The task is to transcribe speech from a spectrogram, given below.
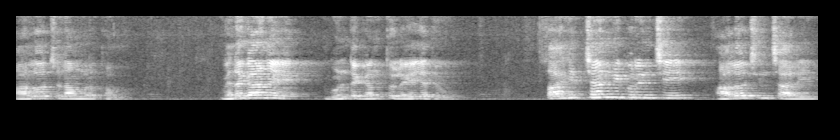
ఆలోచనామృతం. వినగానే గుండె గంతు లేయదు. సాహిత్యాన్ని గురించి ఆలోచించాలి.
